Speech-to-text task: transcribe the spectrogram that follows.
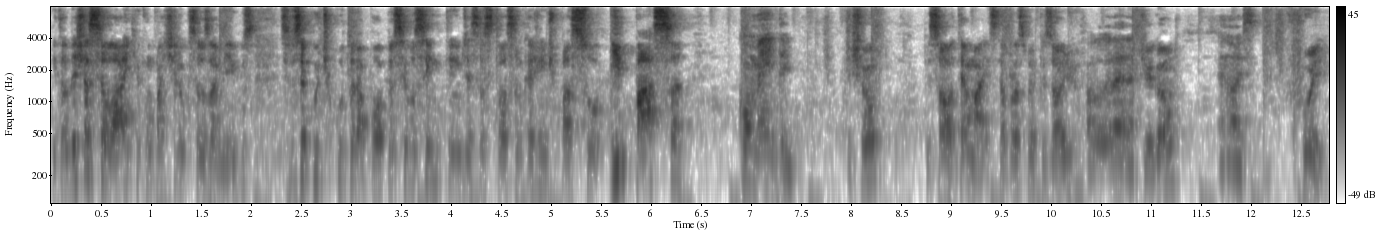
Então deixa seu like, compartilha com seus amigos. Se você curte cultura pop ou se você entende essa situação que a gente passou e passa, Comentem. fechou? Pessoal, até mais. Até o próximo episódio. Falou, galera. Diegão, É nóis. fui.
